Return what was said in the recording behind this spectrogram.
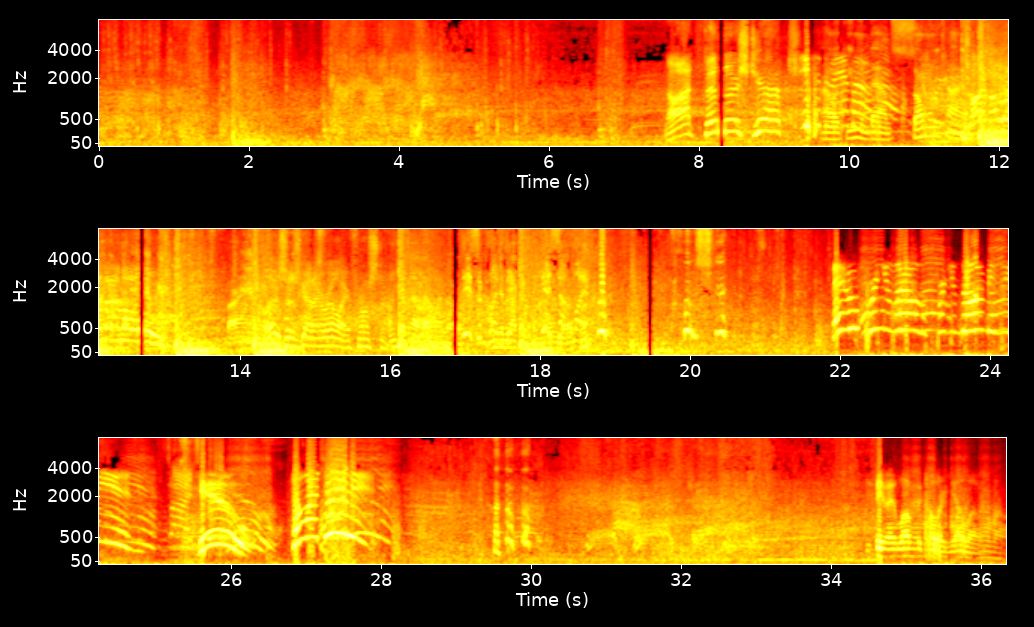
Not finished yet. need some Alec, you've been down so many times. I'm out of ammo. By ammo. This is getting really frustrating. I'm jumping out that window. Discipline. Jumping out that Discipline. oh shit. Hey, who freaking let all the freaking zombies in? You! No, I didn't! You see, they love the color yellow.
